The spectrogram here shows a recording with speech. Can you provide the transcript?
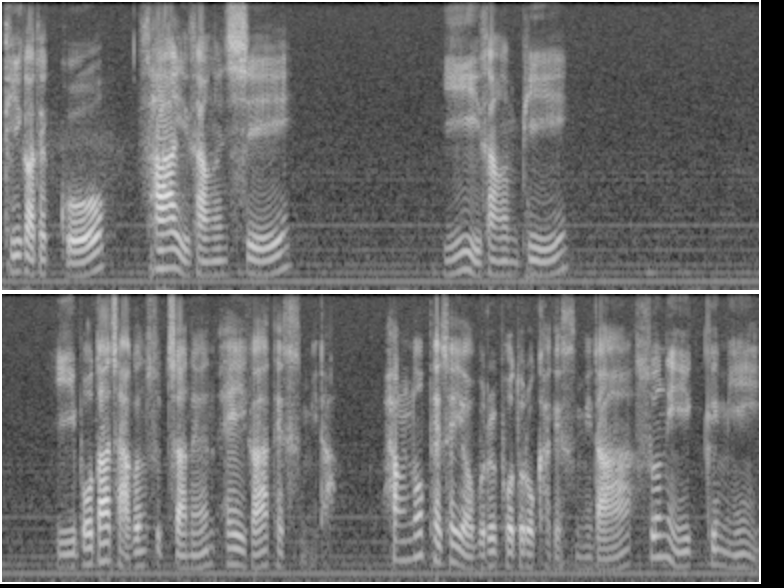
D가 됐고 4 이상은 C, 2 이상은 B, 2보다 작은 숫자는 A가 됐습니다. 확로 폐쇄 여부를 보도록 하겠습니다. 순이익금이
